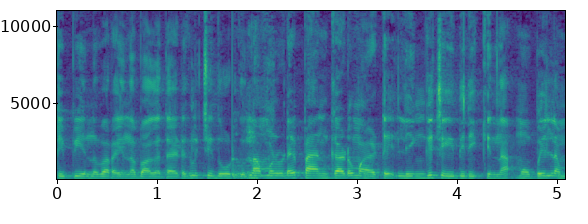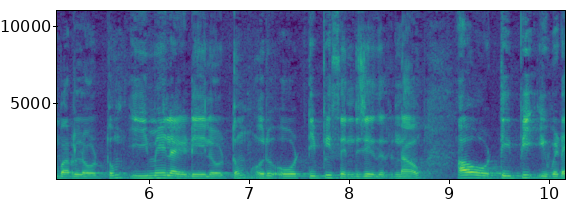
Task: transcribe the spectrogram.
ടി പി എന്ന് പറയുന്ന ഭാഗത്തായിട്ട് ക്ലിക്ക് ചെയ്ത് കൊടുക്കും നമ്മളുടെ പാൻ കാർഡുമായിട്ട് ലിങ്ക് ചെയ്തിരിക്കുന്ന മൊബൈൽ നമ്പറിലോട്ടും ഇമെയിൽ ഐ ഒരു ഒ ടി പി സെൻഡ് ചെയ്തിട്ടുണ്ടാവും. ആ ഒ ടി പി ഇവിടെ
